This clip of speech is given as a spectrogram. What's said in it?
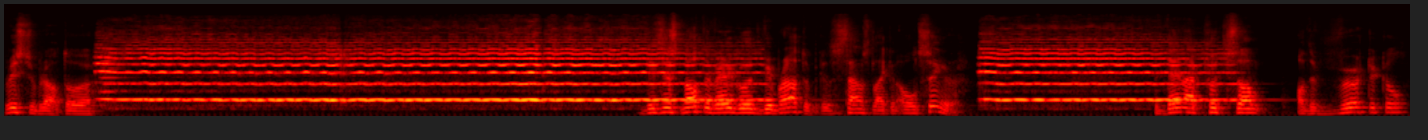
wrist vibrato, this is not a very good vibrato because it sounds like an old singer. But then I put some of the vertical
